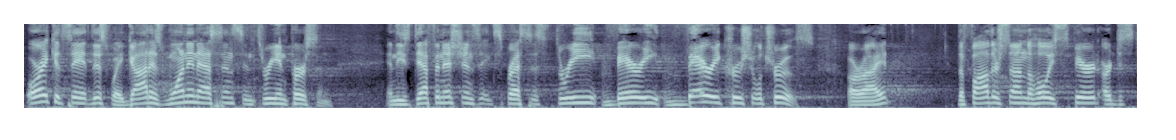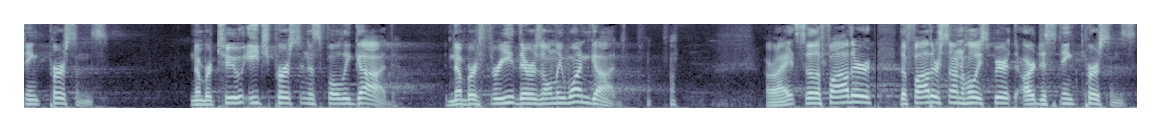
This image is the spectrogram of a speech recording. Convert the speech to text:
Or I could say it this way God is one in essence and three in person. And these definitions expresses three very, very crucial truths. All right? The Father, Son, the Holy Spirit are distinct persons. Number two, each person is fully God. Number three, there is only one God. All right? So the Father, the Father, Son, Holy Spirit are distinct persons.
